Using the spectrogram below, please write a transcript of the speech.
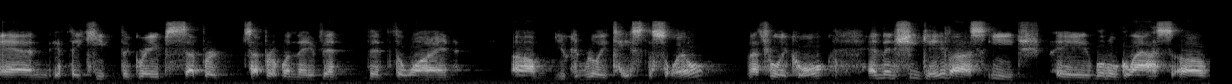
and if they keep the grapes separate separate when they vent vent the wine, um, you can really taste the soil. That's really cool. And then she gave us each a little glass of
